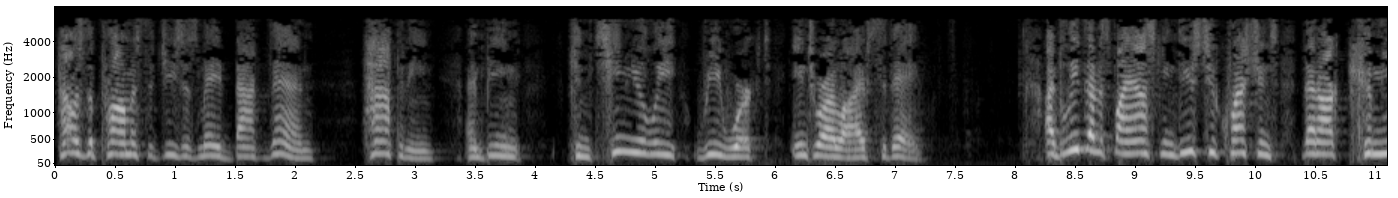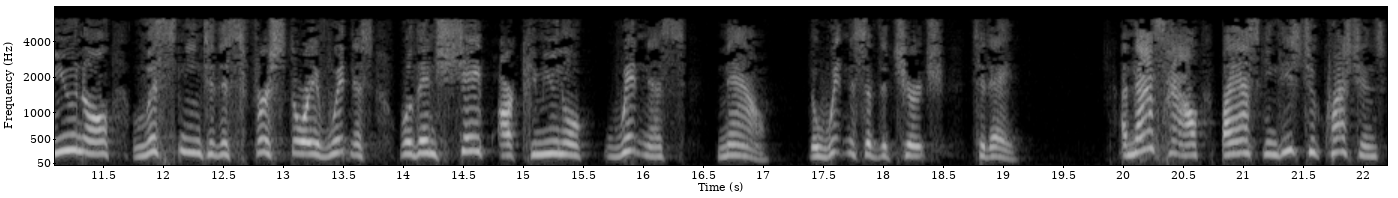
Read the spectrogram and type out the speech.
How is the promise that Jesus made back then happening and being continually reworked into our lives today? I believe that it's by asking these two questions that our communal listening to this first story of witness will then shape our communal witness now. The witness of the church today. And that's how, by asking these two questions,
